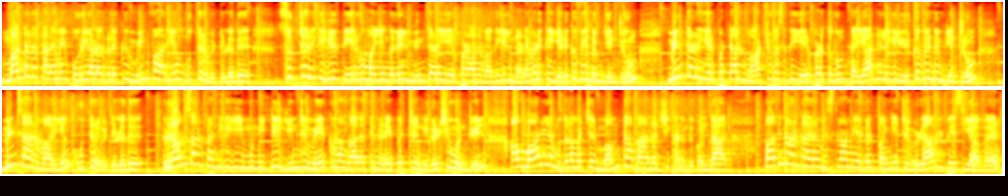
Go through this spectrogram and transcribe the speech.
மண்டல தலைமை பொறியாளர்களுக்கு மின் வாரியம் உத்தரவிட்டுள்ளது. சுற்றறிக்கையில் தேர்வு மையங்களில் மின்தடை ஏற்படாத வகையில் நடவடிக்கை எடுக்க வேண்டும் என்றும் மின்தடை ஏற்பட்டால் மாற்று வசதி ஏற்படுத்தவும் தயார் நிலையில் இருக்க வேண்டும் என்றும் மின்சார வாரியம் உத்தரவிட்டுள்ளது. ரம்ஜான் பண்டிகையை முன்னிட்டு இன்று மேற்கு வங்காளத்தில் நடைபெற்ற நிகழ்ச்சி ஒன்றில் அம்மாநில முதலமைச்சர் மம்தா பானர்ஜி கலந்து கொண்டார். பதினான்காயிரம் இஸ்லாமியர்கள் பங்கேற்ற விழாவில் பேசிய அவர்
